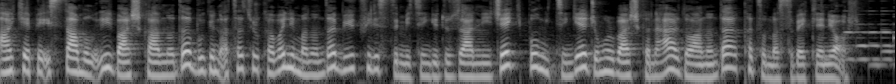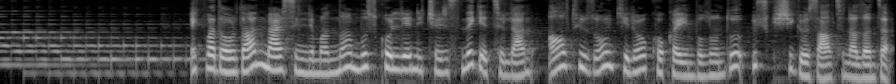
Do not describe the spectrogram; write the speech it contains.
AKP İstanbul İl Başkanlığı da bugün Atatürk Havalimanı'nda Büyük Filistin mitingi düzenleyecek. Bu mitinge Cumhurbaşkanı Erdoğan'ın da katılması bekleniyor. Ekvador'dan Mersin Limanı'na muz kolilerin içerisinde getirilen 610 kilo kokain bulundu, 3 kişi gözaltına alındı.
